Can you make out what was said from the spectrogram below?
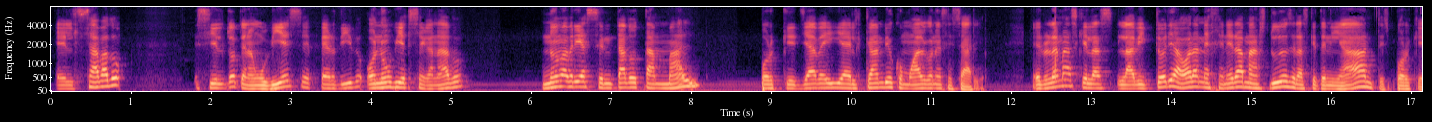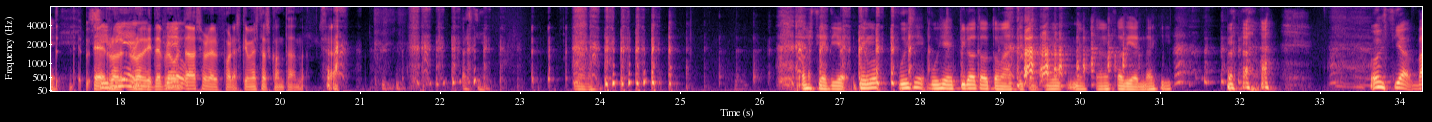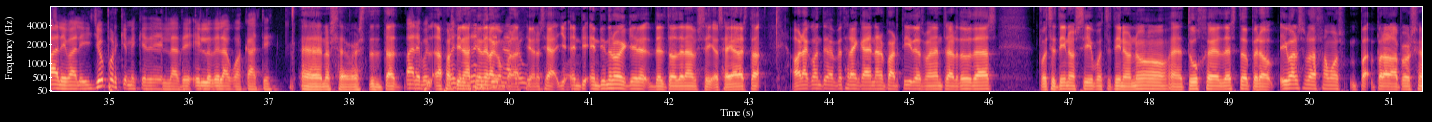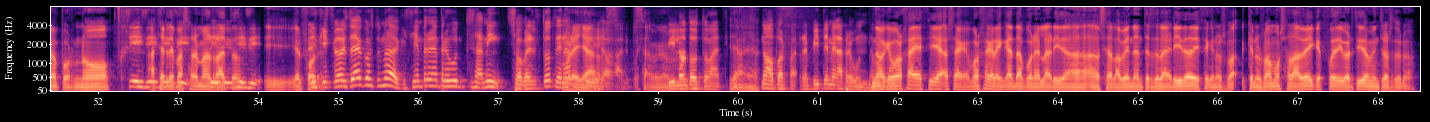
el sábado, si el Tottenham hubiese perdido o no hubiese ganado, no me habría sentado tan mal porque ya veía el cambio como algo necesario. El problema es que las- la victoria ahora me genera más dudas de las que tenía antes, porque... Eh, si Rod- bien Rodri, te he creo- preguntado sobre el Forest. ¿Qué me estás contando? O sea, Hostia. Bueno. Hostia, tío. Tengo. Puse, puse el piloto automático. Me, me están jodiendo aquí. Hostia, vale, vale. ¿Y yo por qué me quedé en, la de, en lo del aguacate? eh, no sé, pues, ta- Vale, pues- la pues fascinación de la comparación. O sea, yo enti- entiendo lo que quiere del Tottenham, sí. O sea, ahora está. Ahora Conte va a empezar a encadenar partidos, van a entrar dudas. Pochettino sí, Pochettino no, eh, Tuchel de esto, pero igual se lo dejamos pa- para la próxima por no Sí, sí, hacer sí, de sí, pasar mal rato sí, sí. Y, y el Es Forest. que como estoy acostumbrado a que siempre me preguntes a mí sobre el Tottenham, Hombre, ya, y digo, vale, pues, piloto automático. Ya, ya. No, porfa, repíteme la pregunta. No, que Borja decía, o sea, que Borja que le encanta poner la herida, o sea, la venda antes de la herida, dice que nos, va- que nos vamos a la B y que fue divertido mientras duró.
